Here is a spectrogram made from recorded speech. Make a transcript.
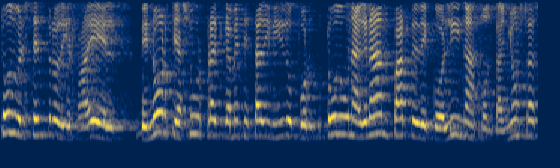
todo el centro de Israel, de norte a sur prácticamente está dividido por toda una gran parte de colinas montañosas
